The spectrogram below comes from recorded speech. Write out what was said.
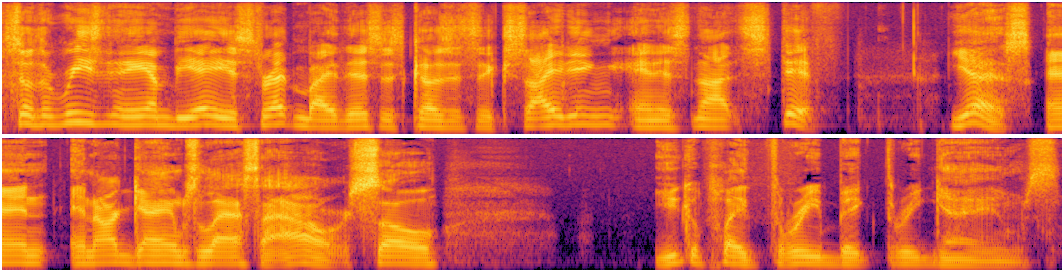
So the reason the NBA is threatened by this is because it's exciting and it's not stiff. Yes, and and our games last an hour. So you could play three big three games,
